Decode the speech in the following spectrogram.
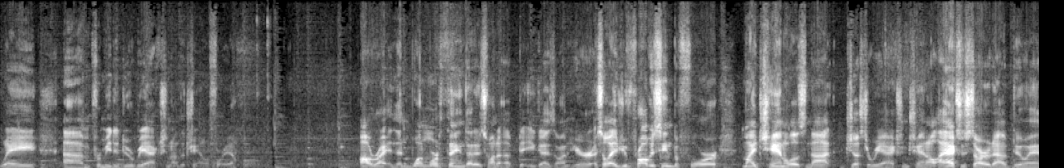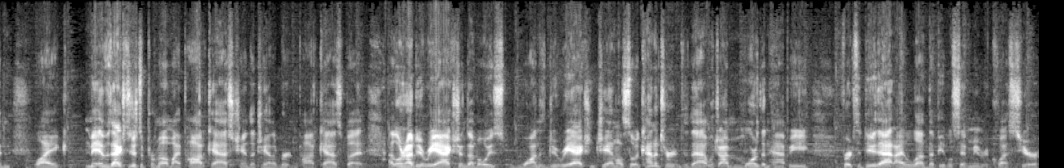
way um, for me to do a reaction on the channel for you. Alright, and then one more thing that I just want to update you guys on here. So as you've probably seen before, my channel is not just a reaction channel. I actually started out doing, like, it was actually just to promote my podcast, the Chandler Burton podcast, but I learned how to do reactions. I've always wanted to do reaction channels, so it kind of turned into that, which I'm more than happy for it to do that. I love that people send me requests here.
